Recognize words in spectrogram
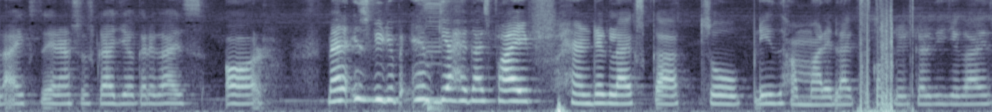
लाइक शेयर एंड सब्सक्राइब ज़रूर करें गाइज़ और मैंने इस वीडियो पे एम किया है गाइज़ फाइव हंड्रेड लाइक्स का। तो प्लीज़ हमारे लाइक को कंप्लीट कर दीजिए गाइज़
